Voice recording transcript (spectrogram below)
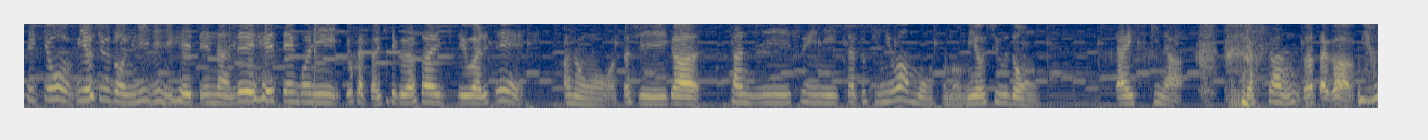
う。で、今日、三好うどん2時に閉店なんで、閉店後によかったら来てくださいって言われて、あの、私が3時過ぎに行った時には、もうその三好うどん大好きなお客さん方が三好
